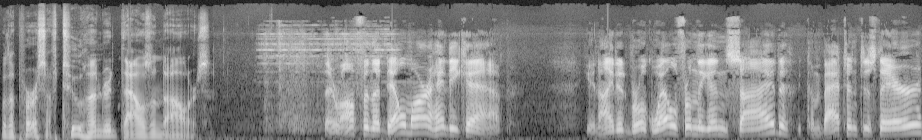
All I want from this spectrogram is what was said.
with a purse of $200,000. They're off in the Delmar Handicap. United broke well from the inside. Combatant is there.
